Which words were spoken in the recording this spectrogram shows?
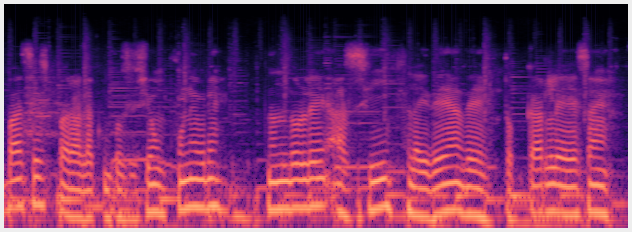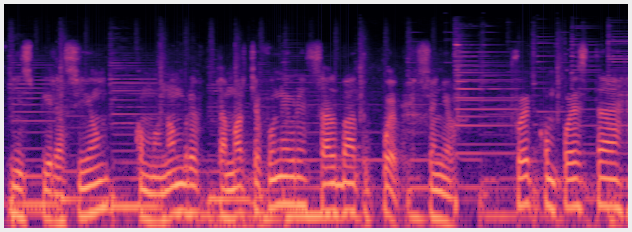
bases para la composición fúnebre, dándole así la idea de tocarle esa inspiración como nombre la marcha fúnebre Salva a tu pueblo Señor fue compuesta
